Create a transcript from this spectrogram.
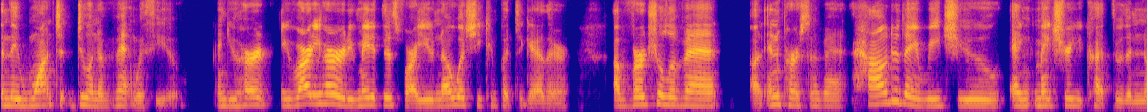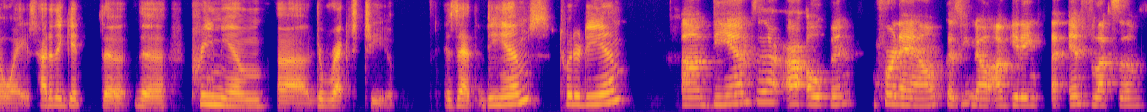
and they want to do an event with you and you heard you've already heard you've made it this far you know what she can put together a virtual event an in-person event how do they reach you and make sure you cut through the noise? How do they get the the premium uh, direct to you? Is that dms twitter dm um, dms are, are open for now because you know i'm getting an influx of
